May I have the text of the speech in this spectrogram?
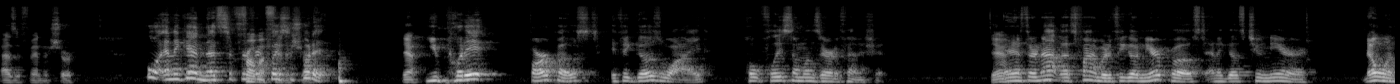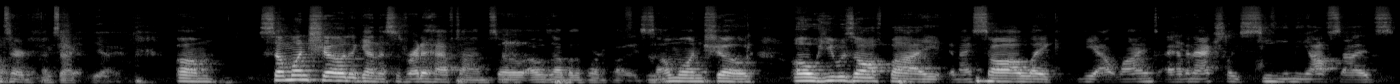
as a finisher. Well, and again, that's the perfect place to put it. Yeah. You put it far post. If it goes wide, hopefully someone's there to finish it. Yeah. And if they're not, that's fine. But if you go near post and it goes too near, no one's there to finish Exactly. Yeah. Um, someone showed again. This is right at halftime, so I was out by the porta potties. Mhm. Someone showed, oh, he was off by, and I saw like the outlines. I haven't actually seen the offsides.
